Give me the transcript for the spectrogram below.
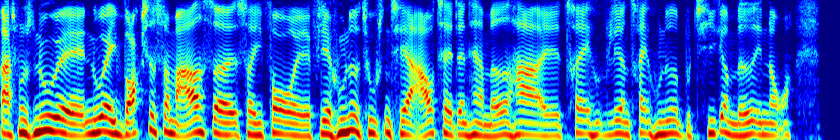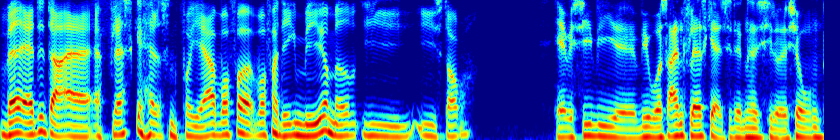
Rasmus, nu, øh, nu er I vokset så meget, så, så I får øh, flere hundredtusind til at aftage den her mad, har øh, tre, flere end 300 butikker med indover. Hvad er det, der er, er flaskehalsen for jer? Hvorfor, hvorfor er det ikke mere med, I, I stopper? Jeg vil sige, at vi, vi er vores egen flaskehals i den her situation.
